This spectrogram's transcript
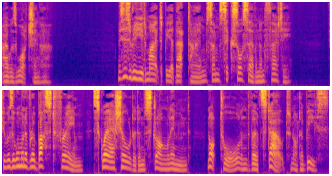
I was watching her. Mrs. Reed might be at that time some six or seven and thirty. She was a woman of robust frame, square-shouldered and strong-limbed, not tall, and though stout, not obese.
